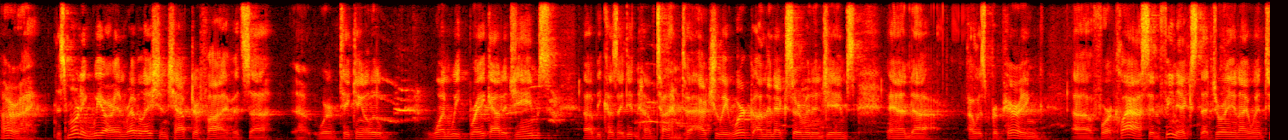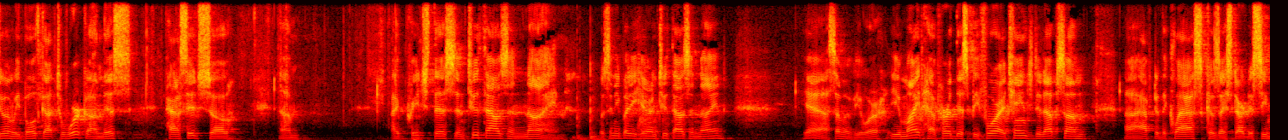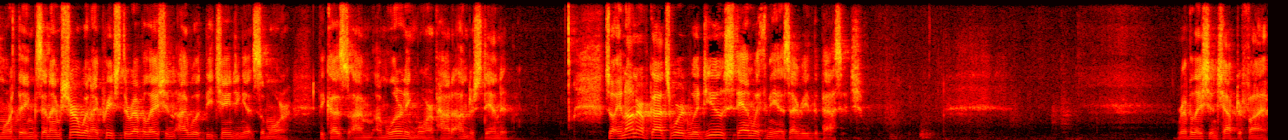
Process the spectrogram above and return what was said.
All right. This morning we are in Revelation chapter 5. It's uh, uh, we're taking a little one week break out of James uh, because I didn't have time to actually work on the next sermon in James. And uh, I was preparing uh, for a class in Phoenix that Jory and I went to, and we both got to work on this passage. So um, I preached this in 2009. Was anybody here in 2009? Yeah, some of you were. You might have heard this before. I changed it up some uh, after the class because I started to see more things. And I'm sure when I preach the Revelation, I will be changing it some more because I'm, I'm learning more of how to understand it. So, in honor of God's word, would you stand with me as I read the passage? Revelation chapter 5.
